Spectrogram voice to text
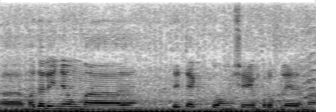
ah, madali nyong ma-detect kung siya yung problema.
